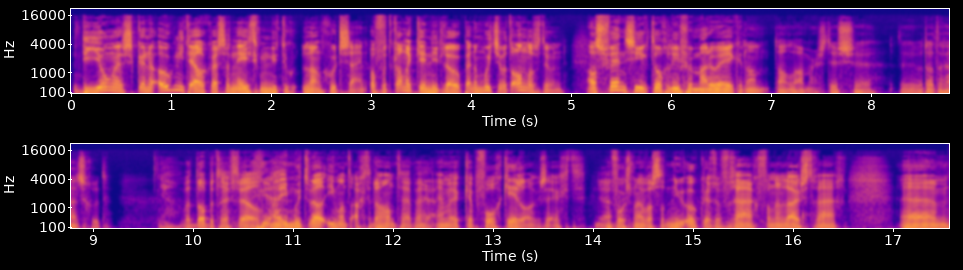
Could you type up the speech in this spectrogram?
die jongens kunnen ook niet elke wedstrijd 90 minuten lang goed zijn. Of het kan een keer niet lopen en dan moet je wat anders doen. Als fan zie ik toch liever Madueke dan, dan Lammers. Dus eh, wat dat gaat is goed. Ja, wat dat betreft wel. Ja. Maar je moet wel iemand achter de hand hebben. Ja. En we, ik heb vorige keer al gezegd. Ja. En volgens mij was dat nu ook weer een vraag van een luisteraar. Ehm,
